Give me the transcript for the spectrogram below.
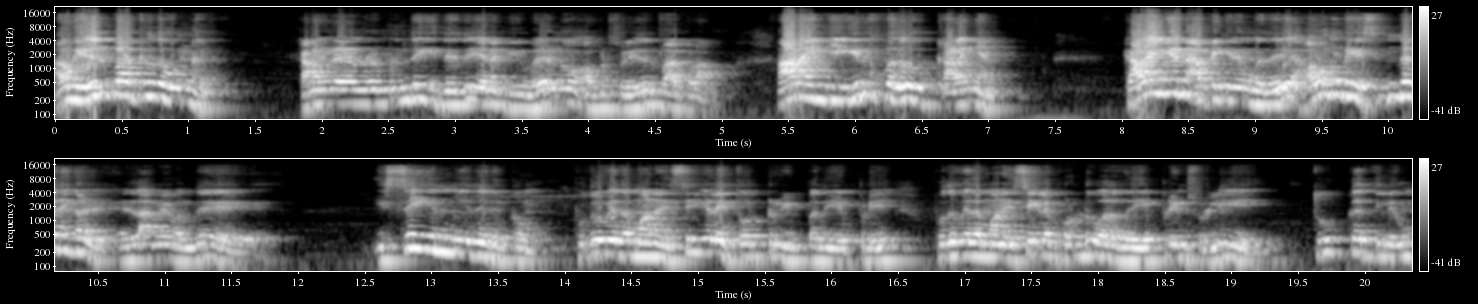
அவங்க எதிர்பார்க்கறது ஒன்று கணவனிடமிருந்து இது இது எனக்கு வேணும் அப்படின்னு சொல்லி எதிர்பார்க்கலாம். ஆனால் இங்கே இருப்பது ஒரு கலைஞன். கலைஞன் அப்படிங்கிறது அவனுடைய சிந்தனைகள் எல்லாமே வந்து இசையின் மீது இருக்கும். புதுவிதமான இசைகளை தோற்றுவிப்பது எப்படி? புதுவிதமான இசைகளை கொண்டு வருவது எப்படின்னு சொல்லி தூக்கத்திலும்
